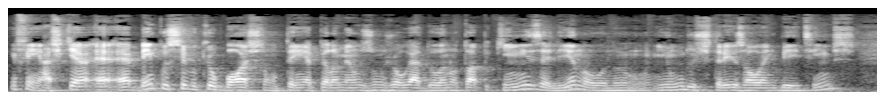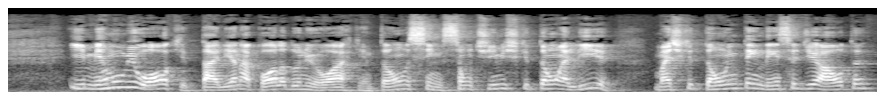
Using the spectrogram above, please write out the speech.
Enfim, acho que é, é, é bem possível que o Boston tenha pelo menos um jogador no top 15 ali, no, no em um dos três All-NBA Teams. E mesmo o Milwaukee está ali na cola do New York. Então, assim, são times que estão ali, mas que estão em tendência de alta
